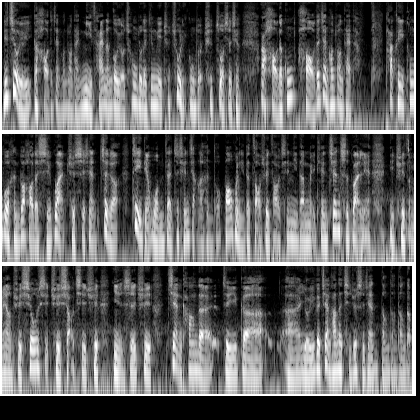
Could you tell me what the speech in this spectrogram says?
你只有有一个好的健康状态，你才能够有充足的精力去处理工作、去做事情。而好的工、好的健康状态，它。它可以通过很多好的习惯去实现这个这一点，我们在之前讲了很多，包括你的早睡早起，你的每天坚持锻炼，你去怎么样去休息，去小憩，去饮食，去健康的这一个呃有一个健康的起居时间等等等等。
